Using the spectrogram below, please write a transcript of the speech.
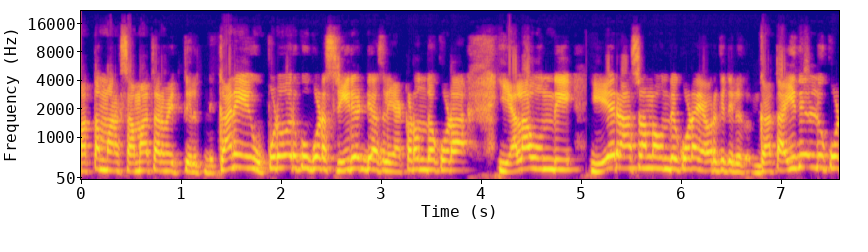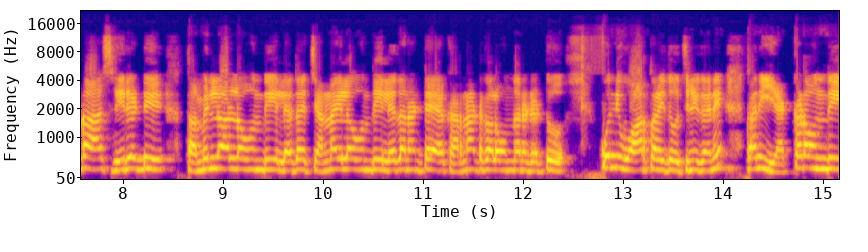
మొత్తం మనకు సమాచారం అయితే తెలుస్తుంది. కానీ ఇప్పటి వరకు కూడా శ్రీరెడ్డి అసలు ఎక్కడ ఉందో కూడా ఎలా ఉంది ఏ రాష్ట్రంలో ఉందో కూడా ఎవరికి తెలియదు. గత ఐదేళ్ళు కూడా శ్రీరెడ్డి తమిళనాడులో ఉంది లేదా చెన్నైలో ఉంది లేదనంటే కర్ణాటకలో ఉంది అనేటట్టు కొన్ని వార్తలు అయితే వచ్చినాయి కానీ కానీ ఎక్కడ ఉంది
